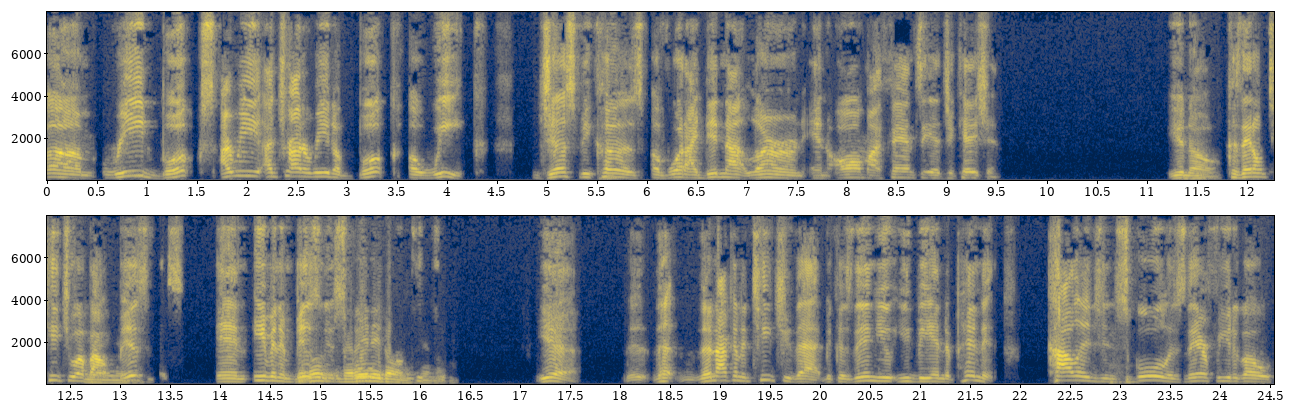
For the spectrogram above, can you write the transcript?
um read books. I read I try to read a book a week just because of what I did not learn in all my fancy education. You know, because they don't teach you about yeah. business. And even in business they school, really they don't you know. yeah, that they're not going to teach you that because then you you'd be independent. College and school is there for you to go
